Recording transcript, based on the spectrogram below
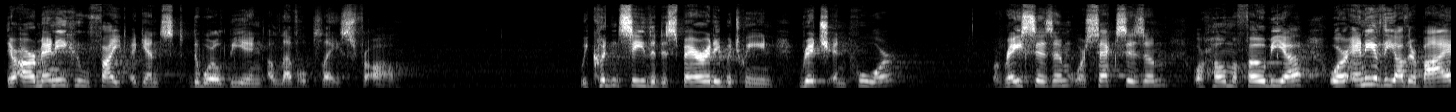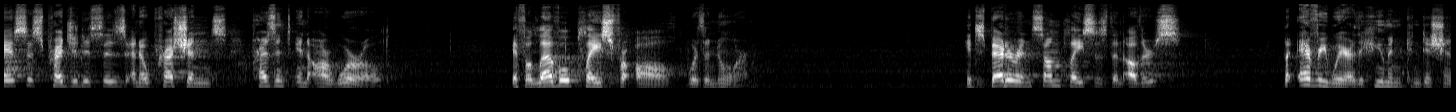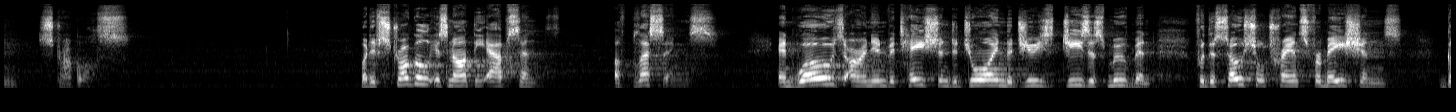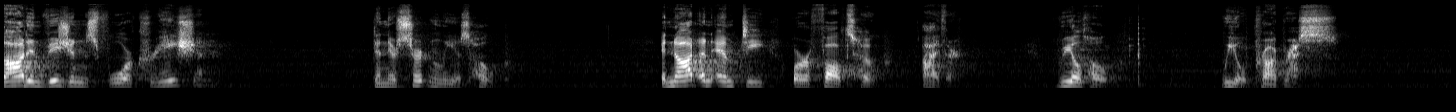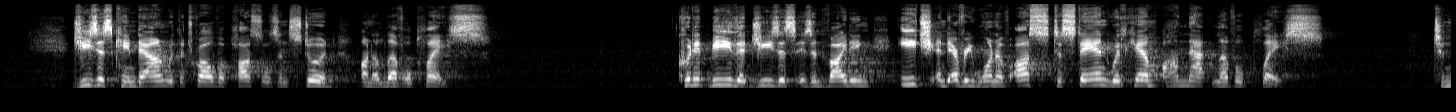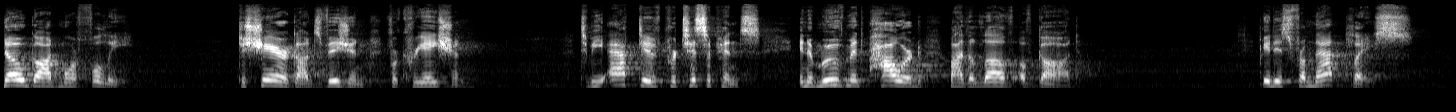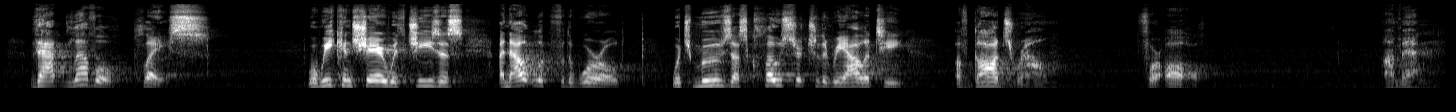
There are many who fight against the world being a level place for all. We couldn't see the disparity between rich and poor, or racism, or sexism, or homophobia, or any of the other biases, prejudices, and oppressions present in our world if a level place for all were the norm. It's better in some places than others, but everywhere the human condition struggles. But if struggle is not the absence of blessings, and woes are an invitation to join the Jesus movement for the social transformations God envisions for creation, then there certainly is hope and not an empty or a false hope either. Real hope, real progress. Jesus came down with the 12 apostles and stood on a level place. Could it be that Jesus is inviting each and every one of us to stand with him on that level place, to know God more fully, to share God's vision for creation? To be active participants in a movement powered by the love of God. It is from that place, that level place, where we can share with Jesus an outlook for the world which moves us closer to the reality of God's realm for all. Amen.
